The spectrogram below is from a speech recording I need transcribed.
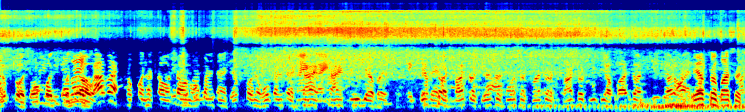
એકસો ચોપન છપ્પન સત્તાવન અઠાવન ઓગણસાઠ એકસો ને ઓગણસાઠ સાઠ સાઠ થઈ ગયા ભાઈ. એકસઠ બાસઠ ત્રેસઠ ચોસઠ પાસઠ પાસઠ રૂપિયા પાસઠ. એકસો પાસઠ.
